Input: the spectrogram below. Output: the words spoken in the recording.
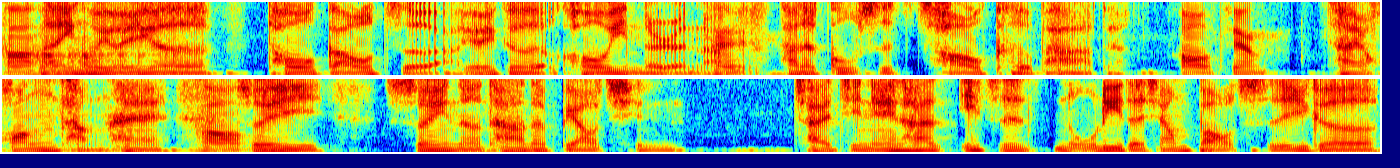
那因为有一个投稿者啊，有一个 call in 的人啊，他的故事超可怕的。哦，这样。太荒唐嘿，所以所以呢，他的表情才今年他一直努力的想保持一个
